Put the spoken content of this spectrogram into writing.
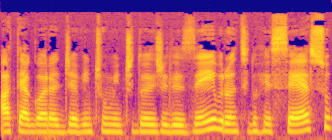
até agora, dia 21, 22 de dezembro, antes do recesso.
